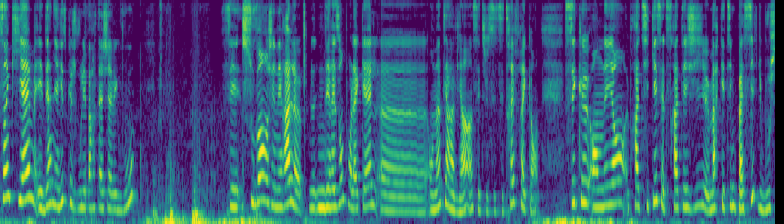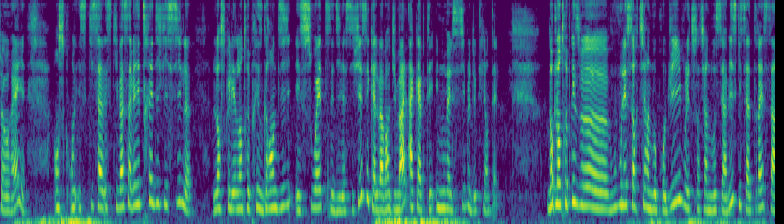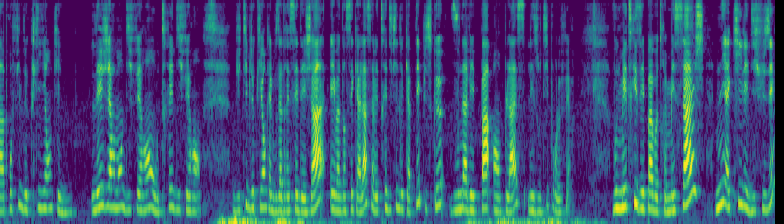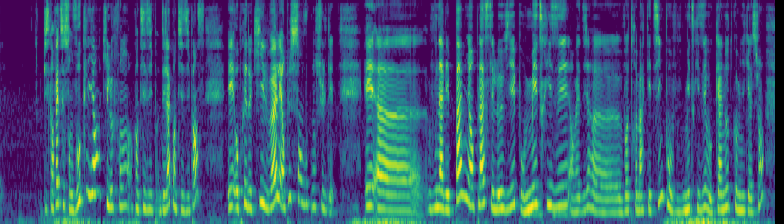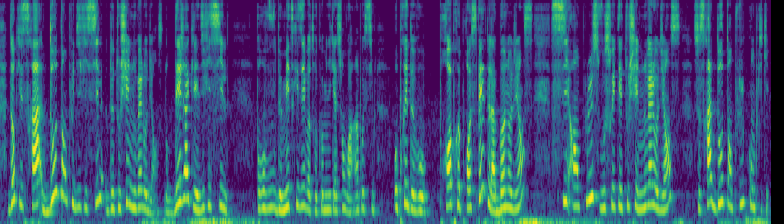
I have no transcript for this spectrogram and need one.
cinquième et dernier risque que je voulais partager avec vous, c'est souvent en général une des raisons pour laquelle euh, on intervient, hein, c'est très fréquent, c'est que en ayant pratiqué cette stratégie marketing passif du bouche à oreille, ce, qui, va s'avérer très difficile lorsque l'entreprise grandit et souhaite se diversifier, c'est qu'elle va avoir du mal à capter une nouvelle cible de clientèle. Donc l'entreprise veut, vous voulez sortir un nouveau produit, vous voulez sortir un nouveau service qui s'adresse à un profil de client qui est légèrement différent ou très différent du type de client qu'elle vous adressait déjà, et ben dans ces cas-là, ça va être très difficile de capter puisque vous n'avez pas en place les outils pour le faire. Vous ne maîtrisez pas votre message, ni à qui il est diffusé, puisqu'en fait ce sont vos clients qui le font quand ils y, déjà quand ils y pensent et auprès de qui ils veulent et en plus sans vous consulter. Et euh, vous n'avez pas mis en place les leviers pour maîtriser, on va dire, euh, votre marketing, pour maîtriser vos canaux de communication. Donc il sera d'autant plus difficile de toucher une nouvelle audience. Donc déjà qu'il est difficile pour vous de maîtriser votre communication, voire impossible, auprès de vos propres prospects, de la bonne audience, si en plus vous souhaitez toucher une nouvelle audience, ce sera d'autant plus compliqué.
